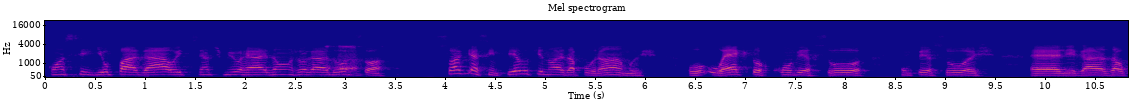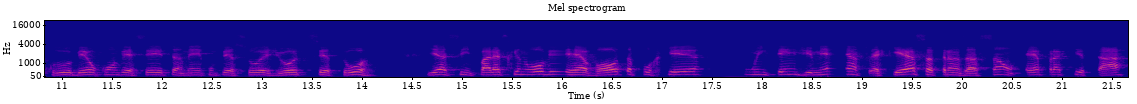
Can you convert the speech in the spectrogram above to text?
conseguiu pagar 800 mil reais a um jogador uhum. só. Só que, assim, pelo que nós apuramos, o, o Hector conversou com pessoas é, ligadas ao clube, eu conversei também com pessoas de outro setor, e, assim, parece que não houve revolta porque o entendimento é que essa transação é para quitar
